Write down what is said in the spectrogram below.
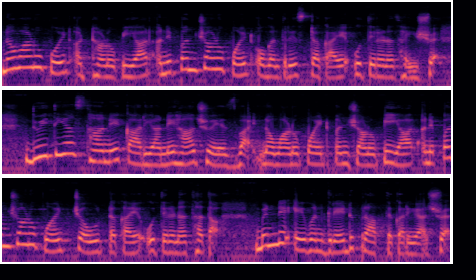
નવ્વાણું પોઈન્ટ અઠ્ઠાણું પીઆર અને પંચાણું પોઈન્ટ ઓગણત્રીસ ટકાએ ઉત્તીર્ણ થઈ છે. દ્વિતીય સ્થાને કાર્યા નેહા જયેશભાઈ. નવ્વાણું પોઈન્ટ પંચાણું પીઆર અને પંચાણું પોઈન્ટ ચૌદ ટકાએ ઉત્તીર્ણ થતા બંને એ વન ગ્રેડ પ્રાપ્ત કર્યા છે.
